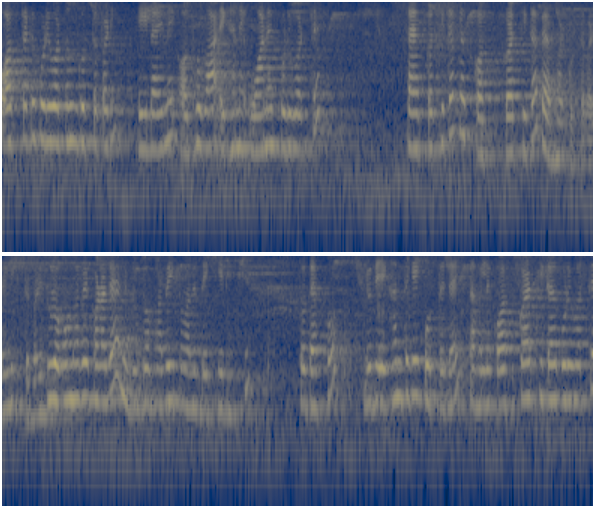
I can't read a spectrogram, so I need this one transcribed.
কসটাকে পরিবর্তন করতে পারি এই লাইনে, অথবা এখানে ওয়ানের পরিবর্তে sine square theta plus cos square theta ব্যবহার করতে পারি, লিখতে পারি। দুরকমভাবে করা যায়, আমি দুটোভাবেই তোমাদের দেখিয়ে দিচ্ছি। তো দেখো, যদি এখান থেকেই করতে যাই, তাহলে কস স্কোয়ার থিটার পরিবর্তে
